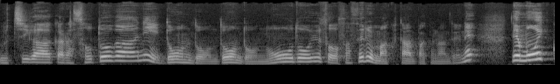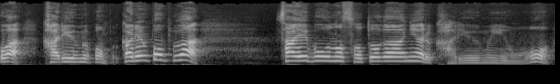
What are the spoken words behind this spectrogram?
内側から外側にどんどんどんどん濃度輸送させる膜タンパクなんだよね。でもう一個はカリウムポンプ。カリウムポンプは細胞の外側にあるカリウムイオンを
